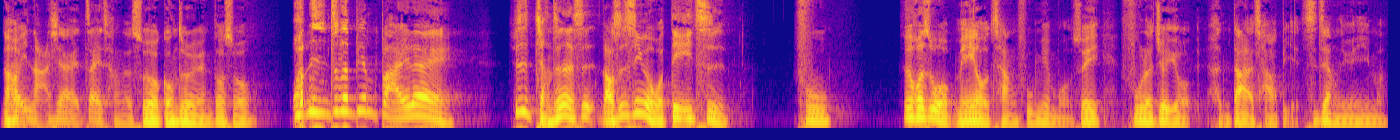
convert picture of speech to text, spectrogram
然后一拿下来，在场的所有工作人员都说：“哇，你真的变白嘞、就是讲真的是，老师是因为我第一次敷，就是或是我没有常敷面膜，所以敷了就有很大的差别，是这样的原因吗？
